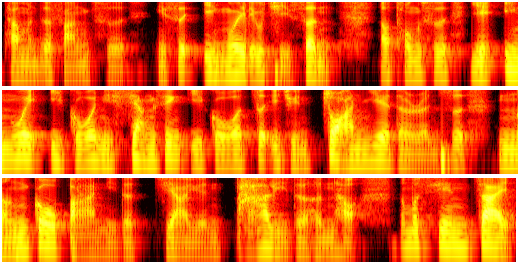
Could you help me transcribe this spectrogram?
他们的房子，你是因为刘启胜，然后同时也因为 Ecoword 你相信 Ecoword 这一群专业的人士能够把你的家园打理得很好。那么现在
